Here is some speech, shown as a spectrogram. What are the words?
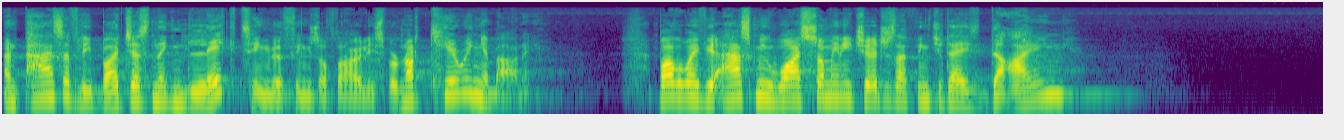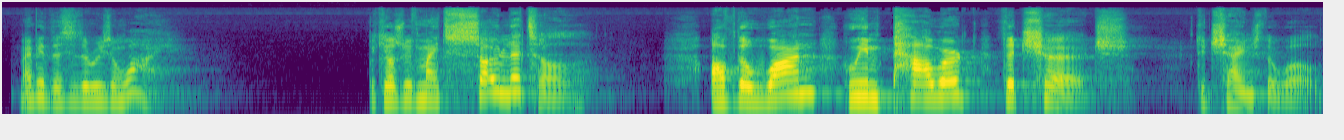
and passively by just neglecting the things of the Holy Spirit, not caring about Him. By the way, if you ask me why so many churches I think today is dying, maybe this is the reason why. Because we've made so little of the one who empowered the church to change the world.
